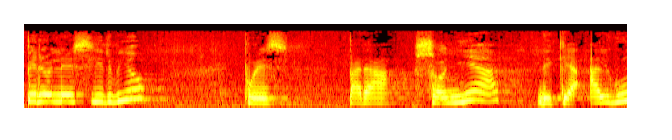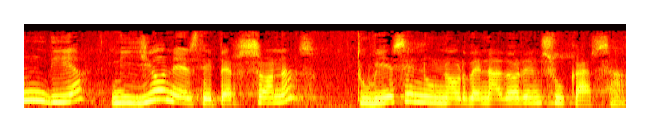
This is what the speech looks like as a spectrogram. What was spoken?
pero le sirvió pues para soñar de que algún día millones de personas tuviesen un ordenador en su casa.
